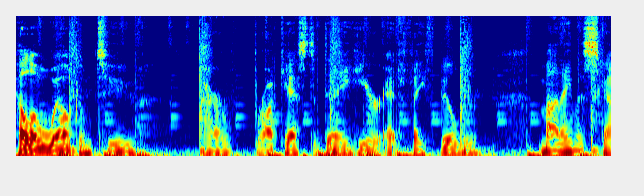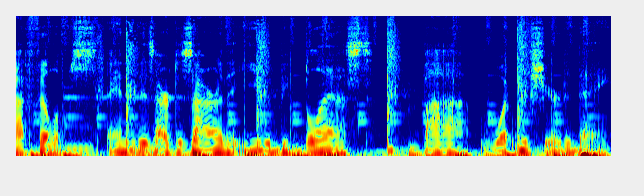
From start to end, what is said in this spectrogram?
Hello, welcome to our broadcast today here at Faith Builder. My name is Scott Phillips, and it is our desire that you would be blessed by what we share today.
